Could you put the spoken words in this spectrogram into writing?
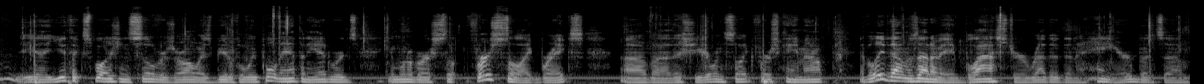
The uh, Youth Explosion Silvers are always beautiful. We pulled Anthony Edwards in one of our first select breaks of uh, this year when Select first came out. I believe that was out of a blaster rather than a hanger, but um,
